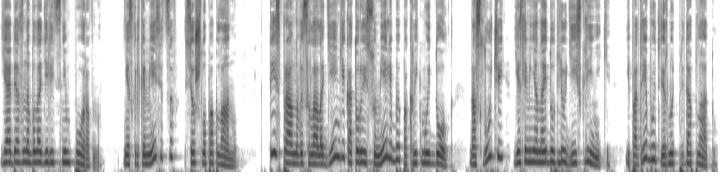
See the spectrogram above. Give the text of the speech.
я обязана была делить с ним поровну. Несколько месяцев все шло по плану. Ты исправно высылала деньги, которые сумели бы покрыть мой долг, на случай, если меня найдут люди из клиники и потребуют вернуть предоплату.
